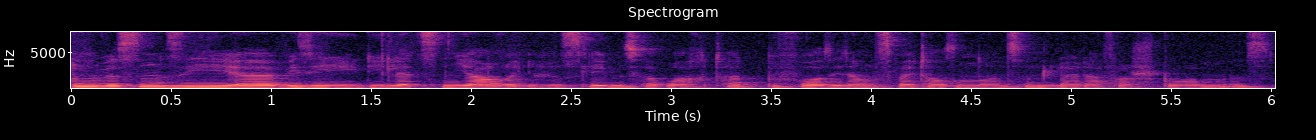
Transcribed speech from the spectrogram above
Und wissen Sie, äh, wie sie die letzten Jahre ihres Lebens verbracht hat, bevor sie dann 2019 leider verstorben ist?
